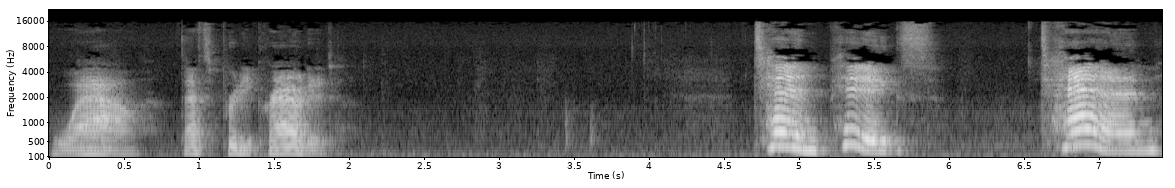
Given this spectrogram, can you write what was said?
Wow, that's pretty crowded. 10 pigs, 10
